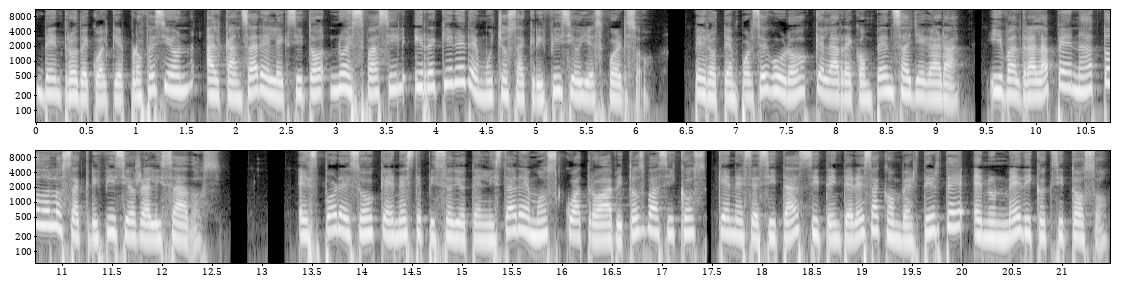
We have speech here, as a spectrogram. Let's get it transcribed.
Dentro de cualquier profesión, alcanzar el éxito no es fácil y requiere de mucho sacrificio y esfuerzo, pero ten por seguro que la recompensa llegará y valdrá la pena todos los sacrificios realizados. Es por eso que en este episodio te enlistaremos cuatro hábitos básicos que necesitas si te interesa convertirte en un médico exitoso.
